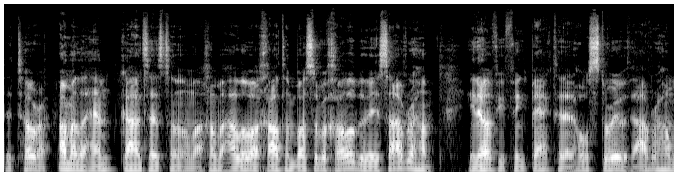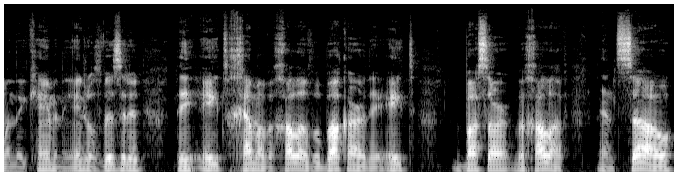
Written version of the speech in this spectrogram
the Torah? Amar lahem, God says to the Malachim, Halo achaltam Avraham. You know, if you think back to that whole story with Avraham when they came and the angels visited, they ate chema v'chalav v'bakar, they ate basar v'chalav, and so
